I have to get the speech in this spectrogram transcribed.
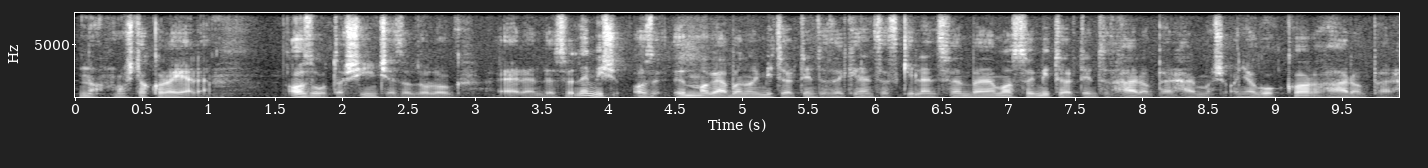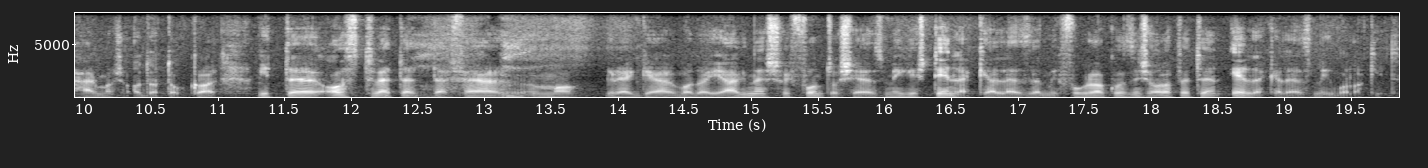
Na, most akkor a jelen. Azóta sincs ez a dolog elrendezve. Nem is az önmagában, hogy mi történt 1990-ben, hanem az, hogy mi történt a 3 per 3-as anyagokkal, a 3 per 3-as adatokkal. Itt azt vetette fel ma reggel Vadai Ágnes, hogy fontos -e ez még, és tényleg kell ezzel még foglalkozni, és alapvetően érdekel ez még valakit.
